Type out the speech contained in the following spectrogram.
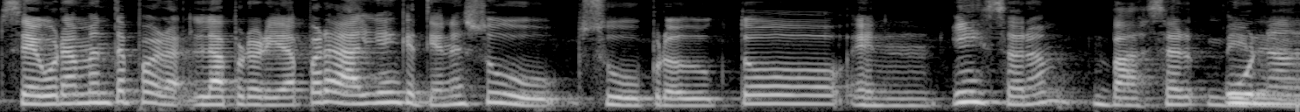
Seguramente para, la prioridad para alguien que tiene su, su producto en Instagram va a ser Video. una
